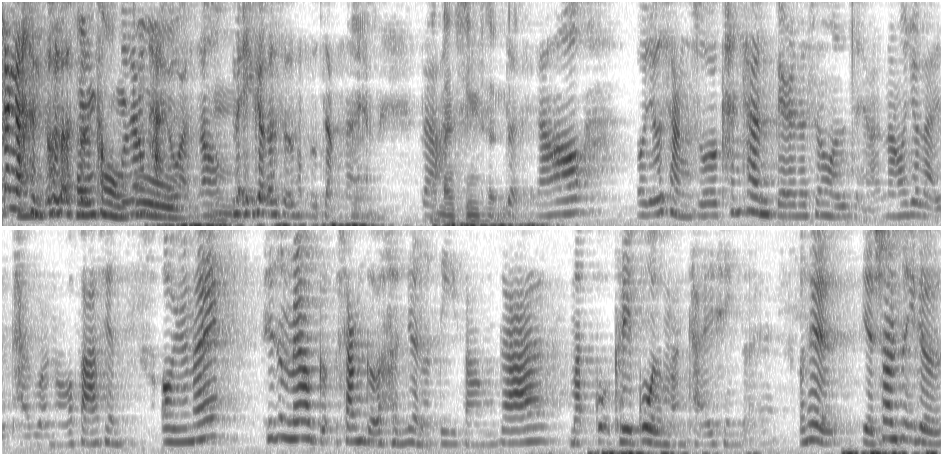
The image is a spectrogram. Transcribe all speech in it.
香港很多垃圾桶都像台湾，然后每一个垃圾桶都长那样，对啊，蛮心疼的。对，然后我就想说，看看别人的生活是怎样，然后就来台湾，然后发现哦，原来其实没有隔相隔很远的地方，大家蛮过可以过得蛮开心的，而且也算是一个，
